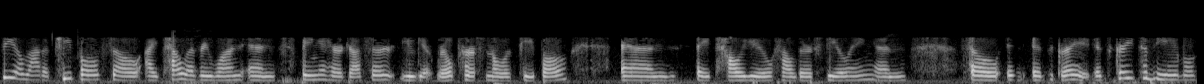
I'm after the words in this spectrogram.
see a lot of people, so I tell everyone. And being a hairdresser, you get real personal with people, and they tell you how they're feeling, and so it, it's great. It's great to be able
